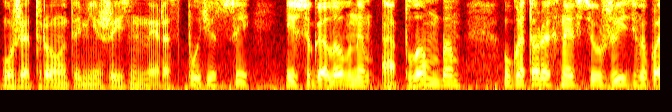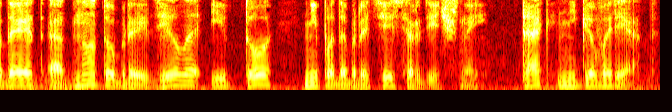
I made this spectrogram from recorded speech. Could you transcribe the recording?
уже тронутыми жизненной распутицей и с уголовным опломбом, у которых на всю жизнь выпадает одно доброе дело и то не по доброте сердечной. Так не говорят.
